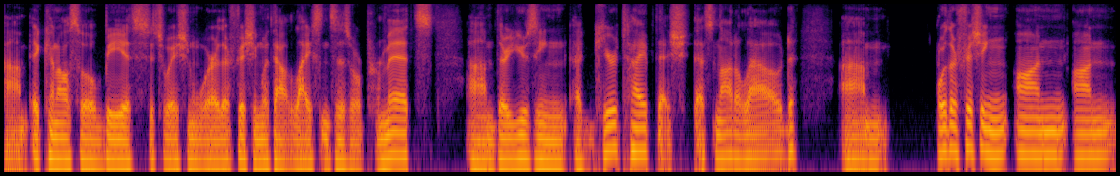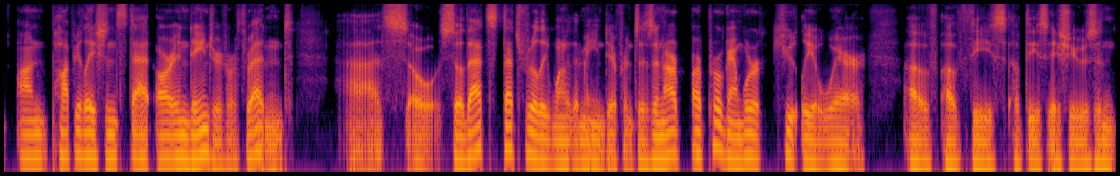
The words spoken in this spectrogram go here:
Um, it can also be a situation where they're fishing without licenses or permits. Um, they're using a gear type that sh- that's not allowed, um, or they're fishing on on on populations that are endangered or threatened. Uh, so so that's that's really one of the main differences. In our, our program, we're acutely aware of of these of these issues and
